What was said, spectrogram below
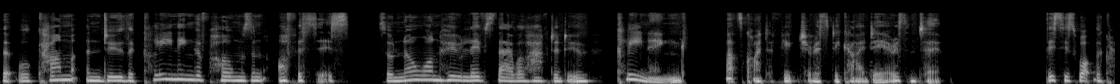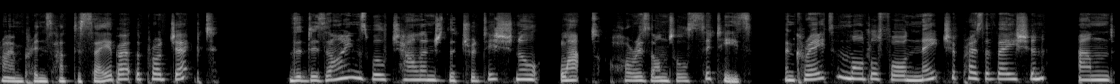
that will come and do the cleaning of homes and offices. So no one who lives there will have to do cleaning. That's quite a futuristic idea, isn't it? This is what the Crown Prince had to say about the project. The designs will challenge the traditional flat horizontal cities and create a model for nature preservation and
